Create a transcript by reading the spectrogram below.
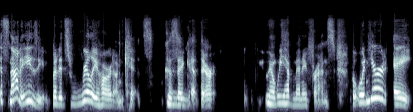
it's not easy, but it's really hard on kids because mm. they get there. You know, we have many friends, but when you're eight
